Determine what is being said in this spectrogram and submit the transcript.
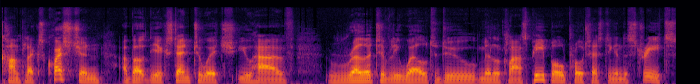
complex question about the extent to which you have relatively well to do middle class people protesting in the streets,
